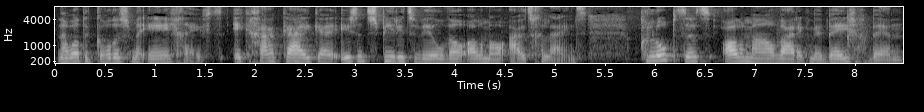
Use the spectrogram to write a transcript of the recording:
naar wat de goddess me ingeeft. Ik ga kijken, is het spiritueel wel allemaal uitgelijnd? Klopt het allemaal waar ik mee bezig ben?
